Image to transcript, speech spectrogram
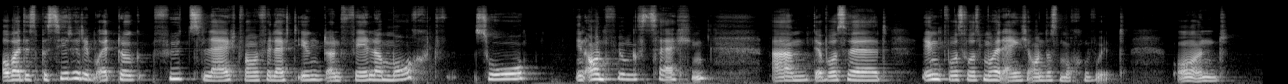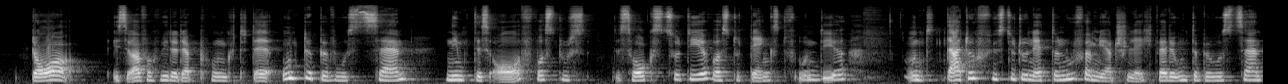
Aber das passiert halt im Alltag viel zu leicht, wenn man vielleicht irgendeinen Fehler macht, so in Anführungszeichen, ähm, der was halt irgendwas, was man halt eigentlich anders machen wollte. Und da ist einfach wieder der Punkt, der Unterbewusstsein nimmt das auf, was du sagst zu dir, was du denkst von dir und dadurch fühlst du dich nicht nur vermehrt schlecht, weil der Unterbewusstsein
